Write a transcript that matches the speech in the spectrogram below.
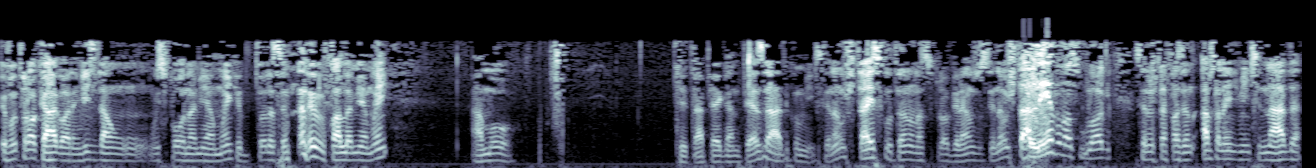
eu vou trocar agora. Em vez de dar um, um esporro na minha mãe, que toda semana eu falo da minha mãe, amor, você está pegando pesado comigo. Você não está escutando nossos programas, você não está lendo nosso blog, você não está fazendo absolutamente nada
